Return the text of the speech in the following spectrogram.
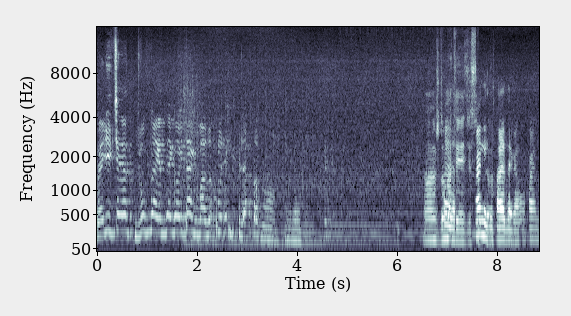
Będziecie dwóch na jednego i tak bardzo wygrał. No, nie wiem. A już do mety jedzie Fajny super. został jednego, no fajny.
